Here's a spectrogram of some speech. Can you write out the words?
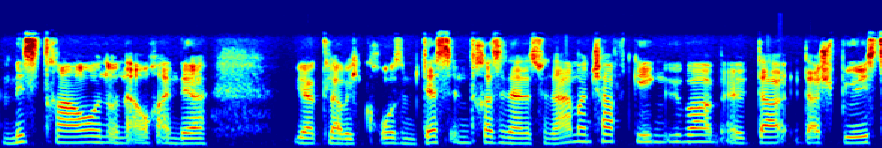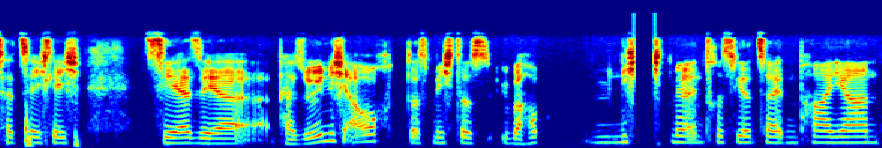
Misstrauen und auch an der ja, glaube ich, großem Desinteresse der Nationalmannschaft gegenüber. Äh, da, da spüre ich es tatsächlich sehr, sehr persönlich auch, dass mich das überhaupt nicht mehr interessiert seit ein paar Jahren.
